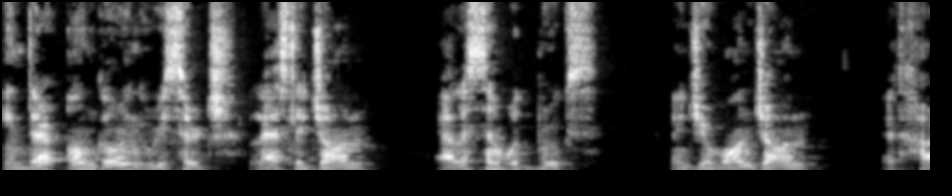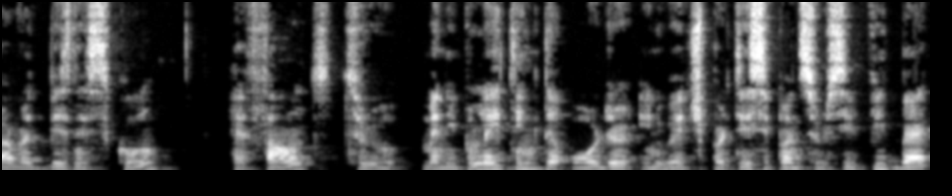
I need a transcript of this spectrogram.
In their ongoing research, Leslie John, Alison Wood Brooks, and Jaewon John at Harvard Business School have found through manipulating the order in which participants receive feedback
